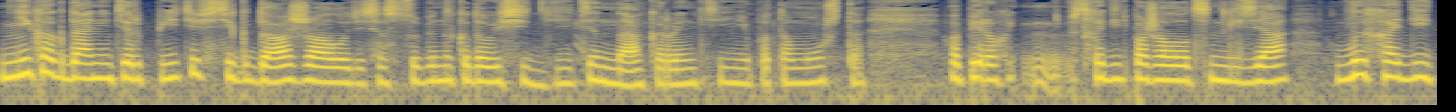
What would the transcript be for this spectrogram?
никогда не терпите, всегда жалуйтесь, особенно когда вы сидите на карантине, потому что, во-первых, сходить пожаловаться нельзя, выходить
